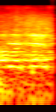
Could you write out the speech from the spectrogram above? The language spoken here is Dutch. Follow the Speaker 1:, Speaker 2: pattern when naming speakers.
Speaker 1: Van het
